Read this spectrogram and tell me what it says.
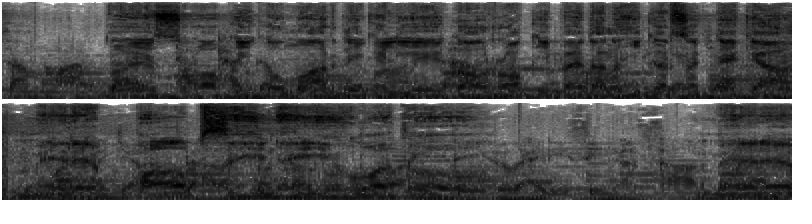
तो इस रॉकी को मारने के लिए एक और रॉकी पैदा नहीं कर सकते क्या मेरे बाप से ही नहीं हुआ तो मेरे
